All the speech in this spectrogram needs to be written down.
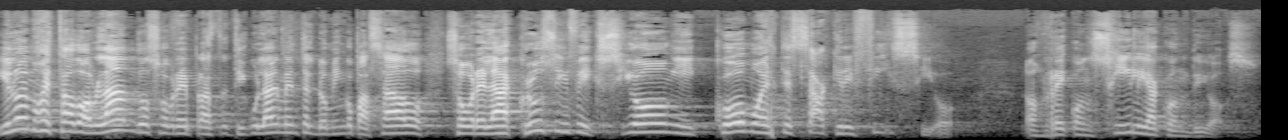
Y lo hemos estado hablando sobre, particularmente el domingo pasado, sobre la crucifixión y cómo este sacrificio nos reconcilia con Dios.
